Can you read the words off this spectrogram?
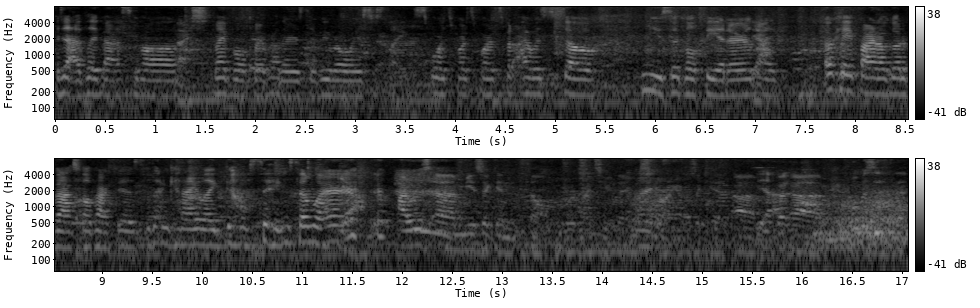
My dad played basketball. Nice. My both my brothers. That we were always just like sports, sports, sports. But I was so musical theater. Yeah. Like, okay, fine, I'll go to basketball practice, but then can I like go sing somewhere? Yeah, I was uh, music and film were my two things Nice. growing up as a kid. Um, Yeah. But um, what was it that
